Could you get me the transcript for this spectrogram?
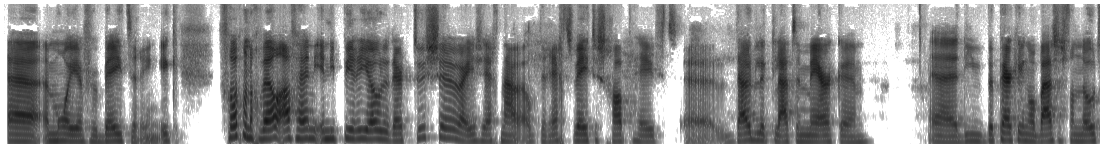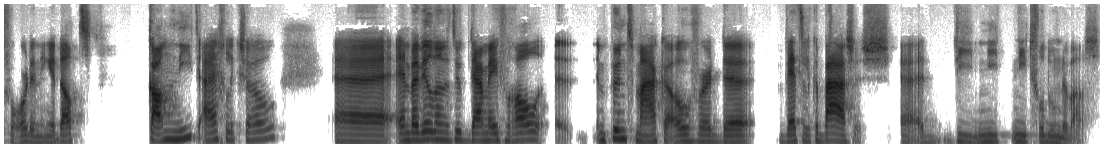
uh, een mooie verbetering. Ik vroeg me nog wel af, hè, in die periode daartussen, waar je zegt, nou, ook de rechtswetenschap heeft uh, duidelijk laten merken uh, die beperkingen op basis van noodverordeningen, dat kan niet eigenlijk zo. En wij wilden natuurlijk daarmee vooral een punt maken over de wettelijke basis, die niet, niet voldoende was.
